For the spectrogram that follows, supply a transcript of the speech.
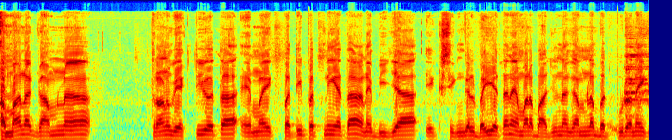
અમારા ગામના ત્રણ વ્યક્તિઓ હતા એમાં એક પતિ પત્ની હતા અને બીજા એક સિંગલ ભાઈ હતા ને અમારા બાજુના ગામના બદપુરાના એક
